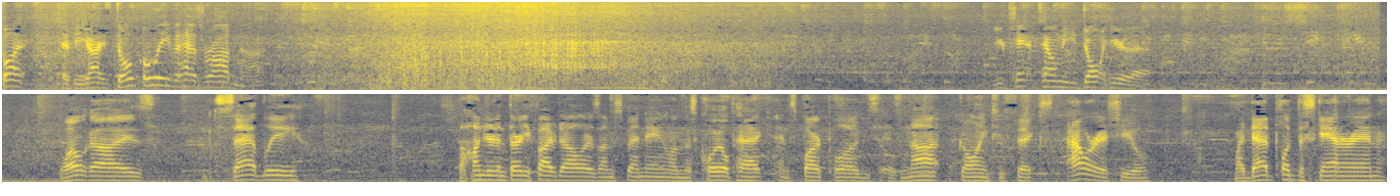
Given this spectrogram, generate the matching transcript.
But if you guys don't believe it has rod knock, you can't tell me you don't hear that. Well guys, sadly, the $135 I'm spending on this coil pack and spark plugs is not going to fix our issue. My dad plugged the scanner in.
